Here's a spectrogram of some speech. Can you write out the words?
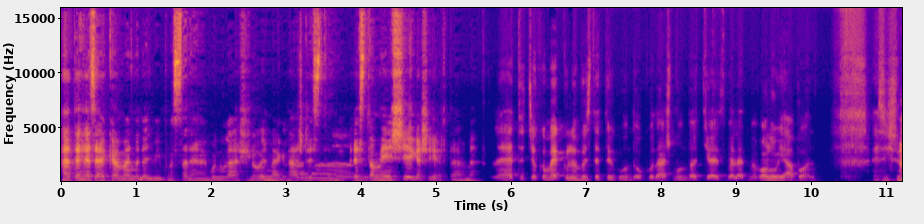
Hát ehhez el kell menned egy vipasszan elvonulásra, hogy meglásd ezt a, ah. ezt a mélységes értelmet. Lehet, hogy csak a megkülönböztető gondolkodás mondatja ezt veled, mert valójában ez is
